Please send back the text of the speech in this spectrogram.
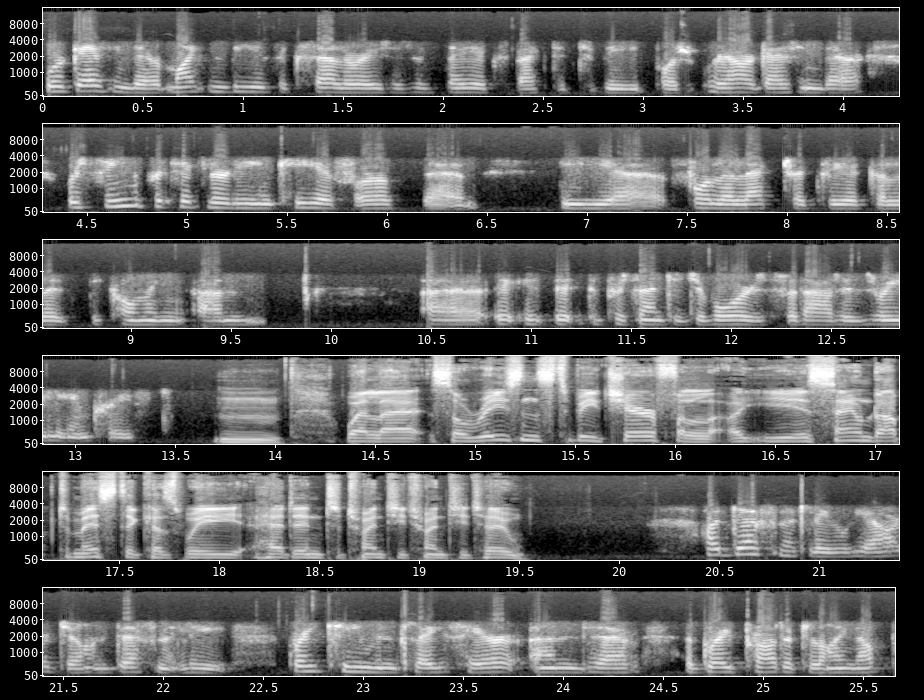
we're getting there. It mightn't be as accelerated as they expect it to be, but we are getting there. We're seeing it particularly in Kia for us. Um, the uh, full electric vehicle is becoming um, uh, it, the percentage of orders for that is really increased. Mm. Well, uh, so reasons to be cheerful. Uh, you sound optimistic as we head into 2022. Oh, definitely we are, John. Definitely, great team in place here and uh, a great product lineup.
